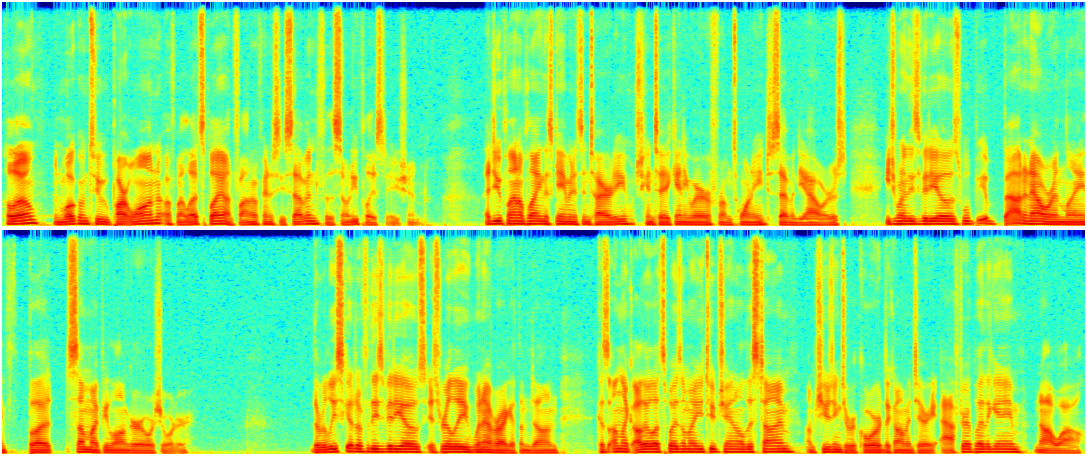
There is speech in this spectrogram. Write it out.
Hello, and welcome to part one of my Let's Play on Final Fantasy VII for the Sony PlayStation. I do plan on playing this game in its entirety, which can take anywhere from 20 to 70 hours, each one of these videos will be about an hour in length, but some might be longer or shorter. The release schedule for these videos is really whenever I get them done, because unlike other Let's Plays on my YouTube channel this time, I'm choosing to record the commentary after I play the game, not while.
